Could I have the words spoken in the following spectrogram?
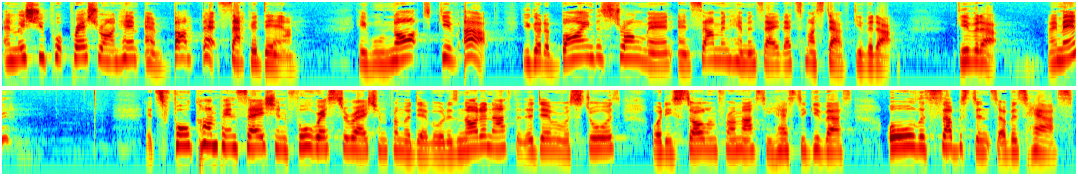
unless you put pressure on him and bump that sucker down. He will not give up. You've got to bind the strong man and summon him and say, That's my stuff. Give it up. Give it up. Amen? It's full compensation, full restoration from the devil. It is not enough that the devil restores what he's stolen from us. He has to give us all the substance of his house.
